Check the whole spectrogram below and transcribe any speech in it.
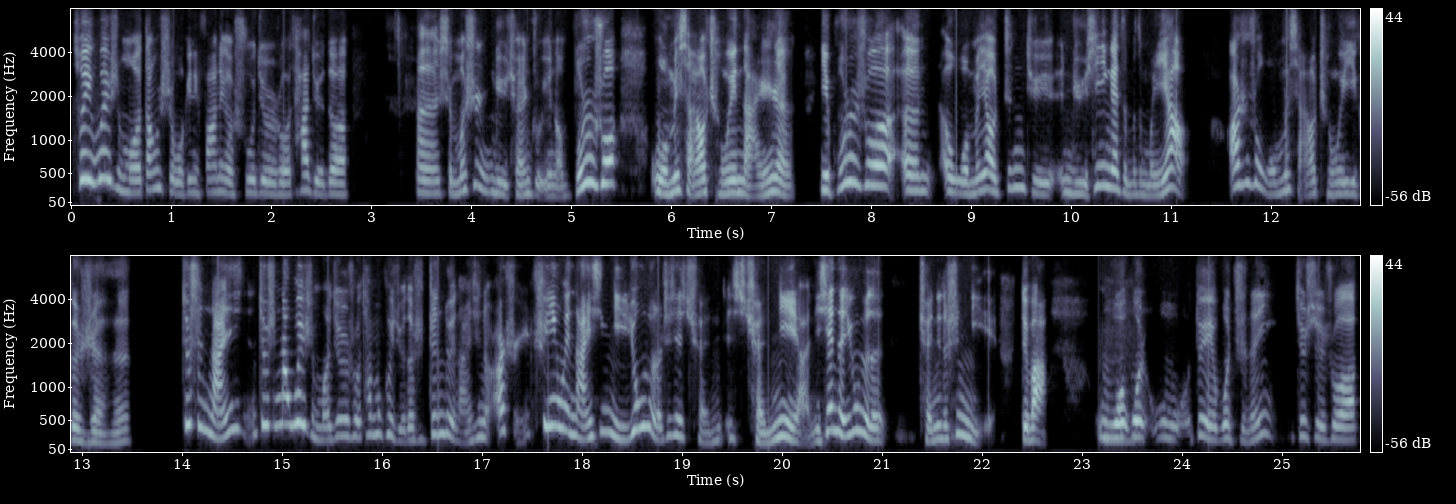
所以为什么当时我给你发那个书，就是说他觉得，嗯，什么是女权主义呢？不是说我们想要成为男人，也不是说，嗯呃，我们要争取女性应该怎么怎么样，而是说我们想要成为一个人。就是男，就是那为什么就是说他们会觉得是针对男性的，而是是因为男性你拥有了这些权权利啊，你现在拥有的权利的是你，对吧？我我我对我只能就是说，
